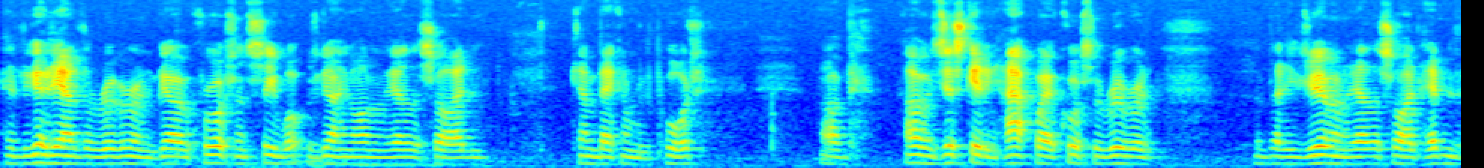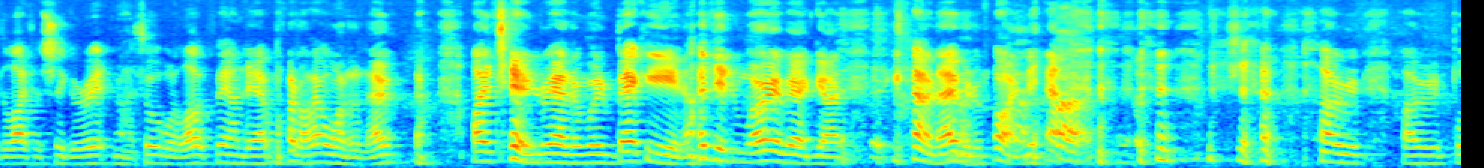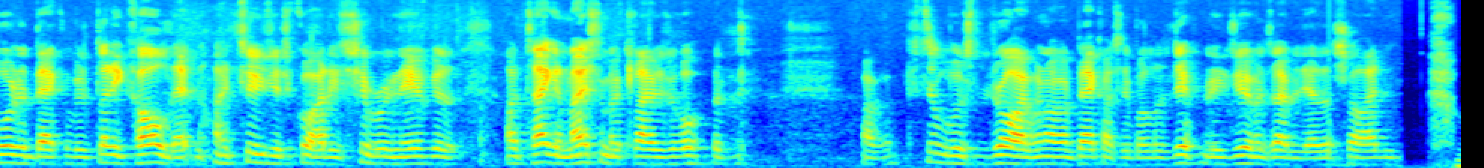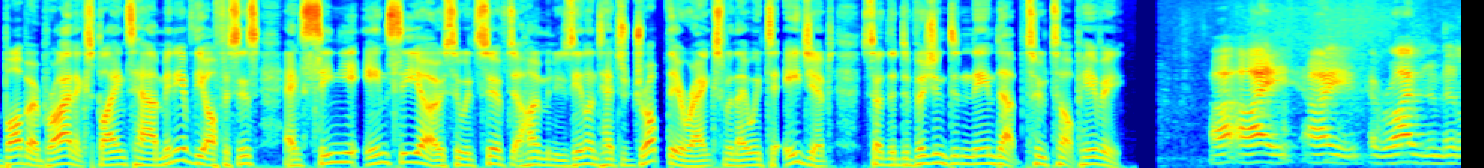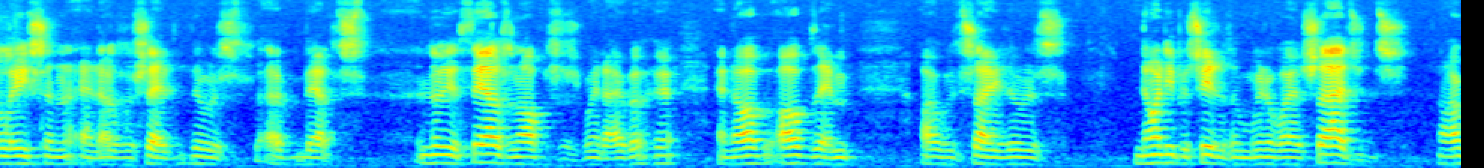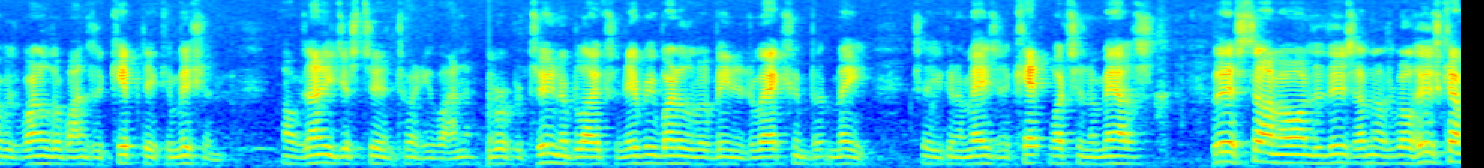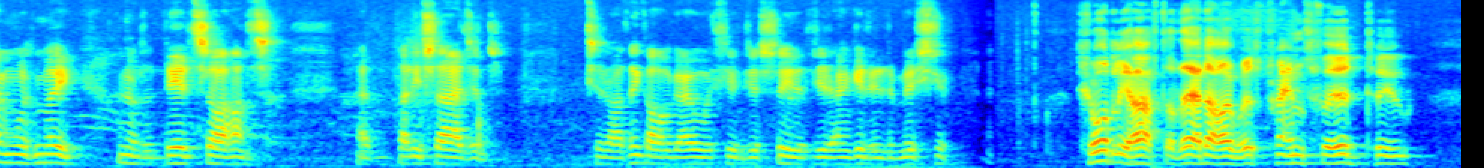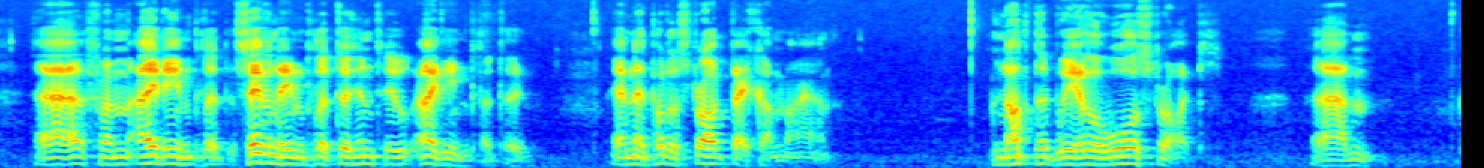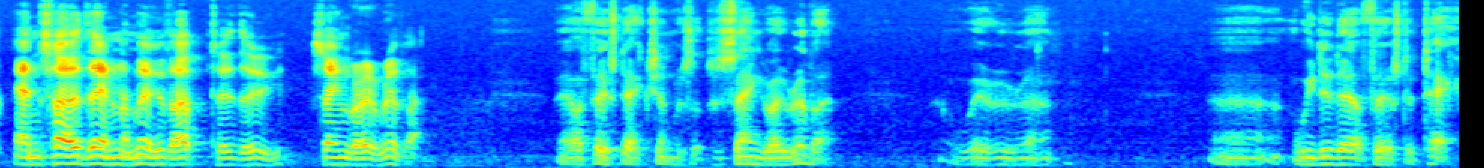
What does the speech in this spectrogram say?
had to go down to the river and go across and see what was going on on the other side and come back and report. I, I was just getting halfway across the river and the bloody German on the other side happened to light a cigarette, and I thought, well, I've found out what I want to know. I turned around and went back again. I didn't worry about going, going over to find out. so I, I reported back. It was bloody cold that night too, just quietly shivering there because I'd taken most of my clothes off, but I still was dry. When I went back, I said, well, there's definitely Germans over the other side. Bob O'Brien explains how many of the officers and senior NCOs who had served at home in New Zealand had to drop their ranks when they went to Egypt, so the division didn't end up too top heavy. I, I, arrived in the Middle East, and, and as I said, there was about nearly a thousand officers went over, uh, and of, of them, I would say there was 90% of them went away as sergeants. I was one of the ones that kept their commission. I was only just turned 21. There were a platoon of blokes, and every one of them had been into action but me. So you can imagine a cat watching a mouse. First time I wanted to do something, I said, Well, who's coming with me? And there was a dead silence. A bloody sergeant. He said, I think I'll go with you and just see that you don't get into mischief. Shortly after that, I was transferred to uh, from 18 plat- 17 platoon to 18 platoon, and they put a stripe back on my arm. Not that we ever wore stripes. Um, and so then the move up to the Sangro River. Our first action was at the Sangro River, where uh, uh, we did our first attack.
